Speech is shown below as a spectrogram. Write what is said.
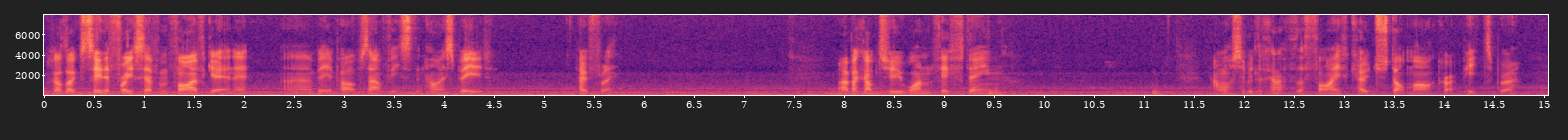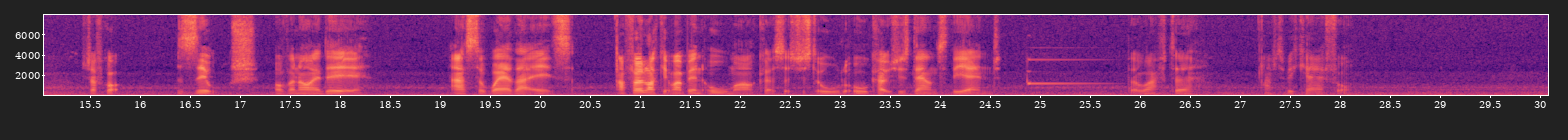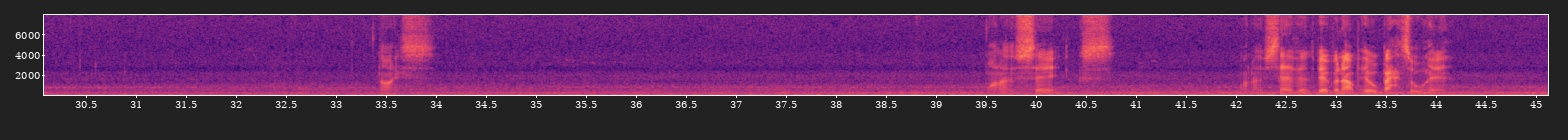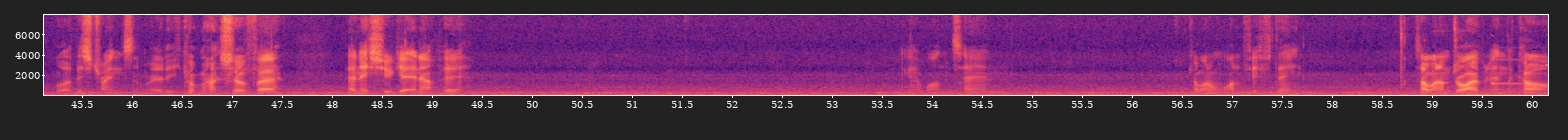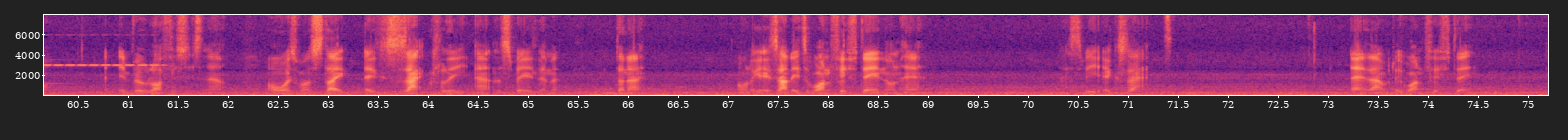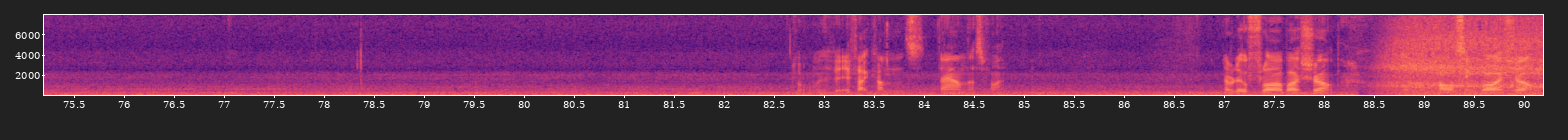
Because I can see the 375 getting it, uh, being part of Southeastern High Speed. Hopefully. Right, back up to 115. I'll also be looking out for the 5 coach stop marker at Peterborough, which I've got zilch of an idea as to where that is. I feel like it might be an all marker, so it's just all all coaches down to the end. But we'll have to have to be careful. Nice. One oh six. One oh seven. A Bit of an uphill battle here. Well, this train's not really got much of uh, an issue getting up here. Yeah, one ten. Come on, one fifteen. So when I'm driving in the car, in real life this is now. I always want to stay exactly at the speed limit. Don't know. I want to get exactly to 115 on here. Has to be exact. Yeah, that would do 115. If, if that comes down, that's fine. Have a little flyby shot. Passing by shot.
